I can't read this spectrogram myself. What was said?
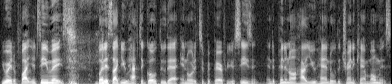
You ready to fight your teammates? but it's like you have to go through that in order to prepare for your season. And depending on how you handle the training camp moments,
